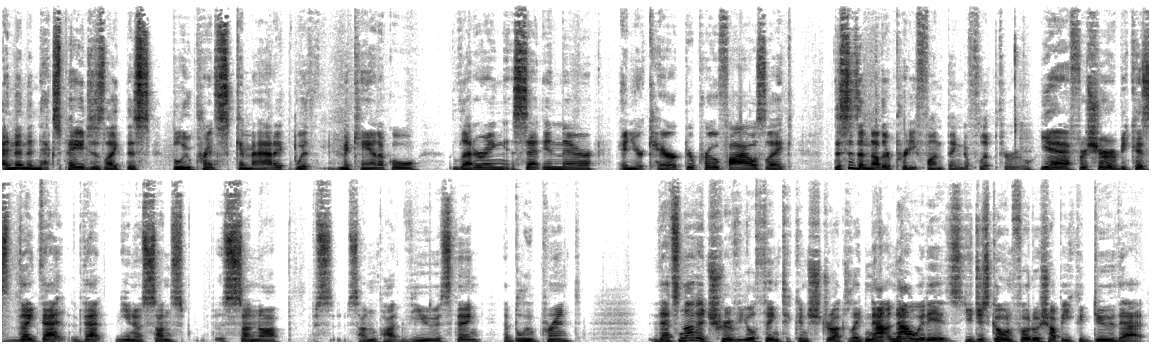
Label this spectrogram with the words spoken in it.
And then the next page is like this blueprint schematic with mechanical lettering set in there and your character profiles. Like this is another pretty fun thing to flip through. Yeah, for sure. Because like that that you know sun sun sunop sunpot views thing, the blueprint. That's not a trivial thing to construct. Like now now it is. You just go in Photoshop, you could do that.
